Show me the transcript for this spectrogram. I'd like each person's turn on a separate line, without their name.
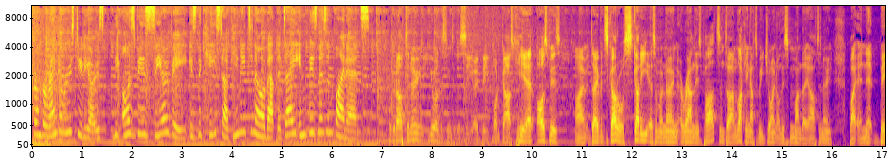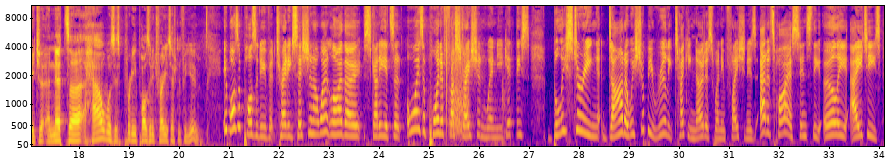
From Barangaroo Studios, the AusBiz COB is the key stuff you need to know about the day in business and finance.
Well, good afternoon. You are listening to the COB podcast here at AusBiz. I'm David Scott, or Scuddy as I'm known around these parts, and I'm lucky enough to be joined on this Monday afternoon by Annette Beecher. Annette, uh, how was this pretty positive trading session for you?
It was a positive trading session. I won't lie though, Scuddy, it's a, always a point of frustration when you get this blistering data. We should be really taking notice when inflation is at its highest since the early 80s.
